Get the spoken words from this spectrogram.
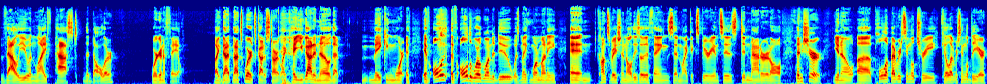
value in life past the dollar, we're gonna fail. Like that that's where it's gotta start. Like, hey, you gotta know that making more if, if all if all the world wanted to do was make more money and conservation and all these other things and like experiences didn't matter at all then sure you know uh, pull up every single tree kill every single deer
